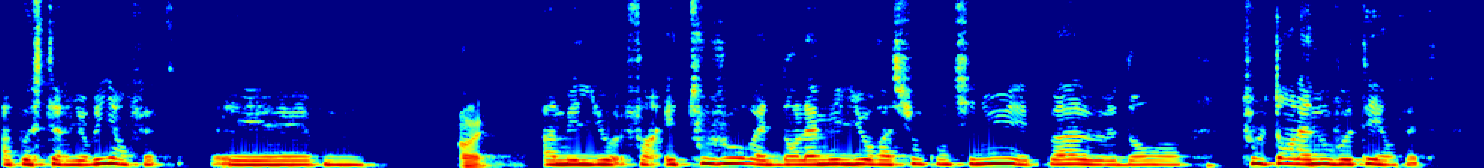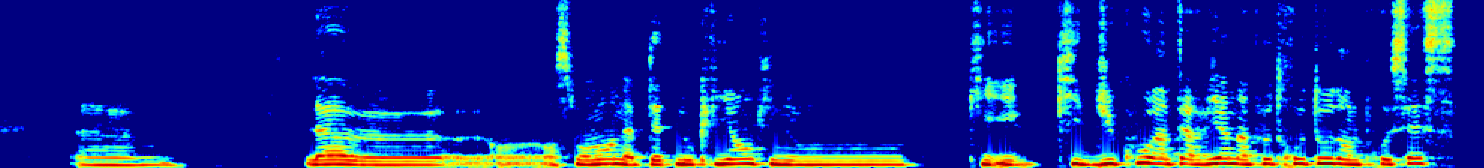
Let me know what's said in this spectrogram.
a posteriori, en fait. Et améliorer, enfin, et toujours être dans l'amélioration continue et pas euh, dans tout le temps la nouveauté en fait. Euh, là, euh, en, ce moment, on a peut-être nos clients qui nous, qui, qui du coup interviennent un peu trop tôt dans le process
